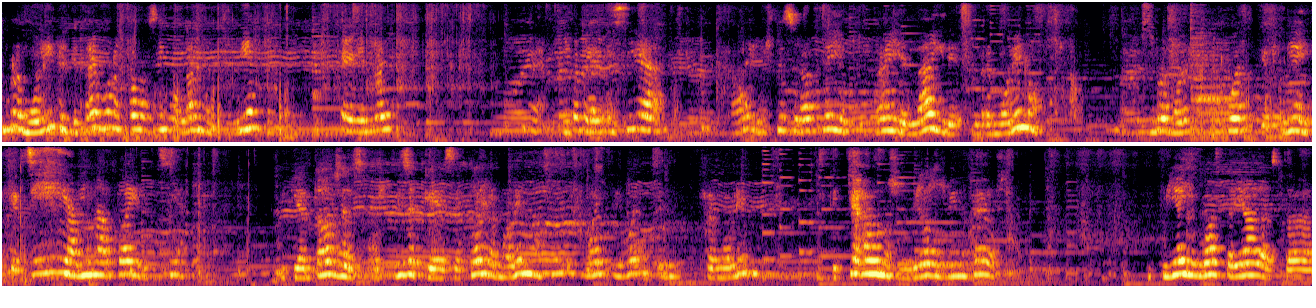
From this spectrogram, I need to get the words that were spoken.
un remolino y que trae una cosa así volando en el viento. Y que decía, ay, ¿qué será aquello que trae el aire, el remolino? Un muy fuerte que venía y que sí, había un harto aire, decía. Y que entonces, pues dice que se fue el remolino así, vuelta y vuelta, el remolino y que ya unos hundiosos bien feos. Y pues ya llegó hasta allá, hasta,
